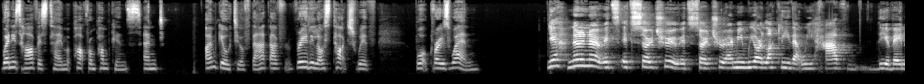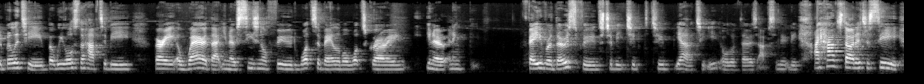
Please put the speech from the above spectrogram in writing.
when is harvest time apart from pumpkins. And I'm guilty of that. I've really lost touch with what grows when. Yeah, no, no, no. It's it's so true. It's so true. I mean, we are lucky that we have the availability, but we also have to be very aware that you know seasonal food, what's available, what's growing, you know, and favor those foods to be to to yeah to eat all of those absolutely. I have started to see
